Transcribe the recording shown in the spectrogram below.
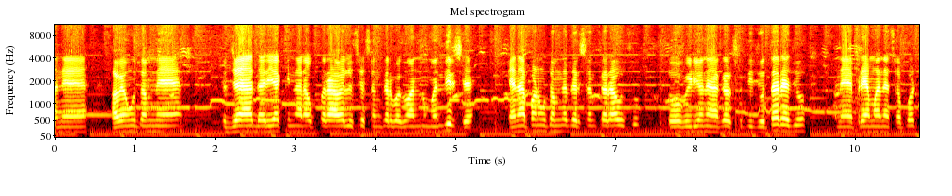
અને હવે હું તમને જ્યાં દરિયા કિનારા ઉપર આવેલું છે, શંકર ભગવાનનું મંદિર છે, એના પણ હું તમને દર્શન કરાવું છું. તો વિડીયોને આગળ સુધી જોતા રહેજો અને પ્રેમ અને સપોર્ટ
